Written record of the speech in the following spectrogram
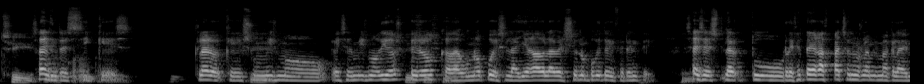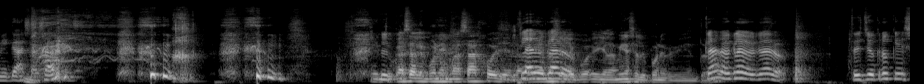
Sí. ¿Sabes? Entonces sí que es. Claro, que es un Sí. mismo, es el mismo Dios, Sí, pero sí, cada uno pues le ha llegado la versión un poquito diferente. ¿Sabes? Es la- tu receta de gazpacho no es la misma que la de mi casa, ¿sabes? En tu casa le pones más ajo y en la, Claro, mía, no se claro. le pone- y la mía se le pone pimiento. ¿no? claro, claro, claro. Entonces yo creo que es,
